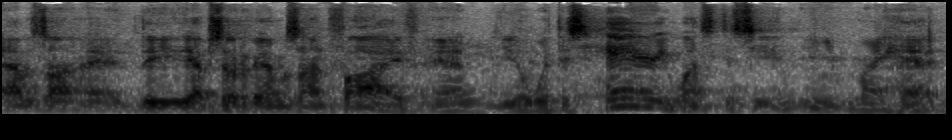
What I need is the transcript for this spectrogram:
Amazon, uh, the episode of Amazon 5, and you know, with this Harry wants to see in, in my head.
